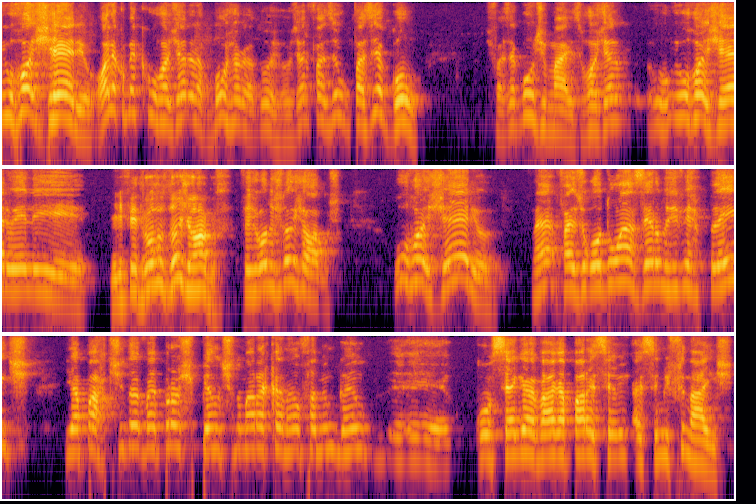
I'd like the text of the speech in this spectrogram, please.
e o Rogério, olha como é que o Rogério era bom jogador. O Rogério fazia, fazia gol. Fazia gol demais. O Rogério o, o Rogério, ele. Ele fez gol nos dois jogos. Fez gol nos dois jogos. O Rogério né, faz o gol do 1x0 no River Plate e a partida vai para os pênaltis no Maracanã. O Flamengo ganha, é, é, consegue a vaga para as semifinais.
